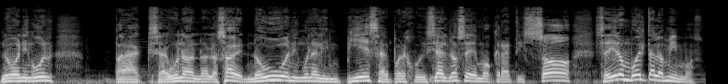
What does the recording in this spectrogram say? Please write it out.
no hubo ningún para que si alguno no lo sabe, no hubo ninguna limpieza del Poder Judicial, no se democratizó, se dieron vuelta los mismos.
